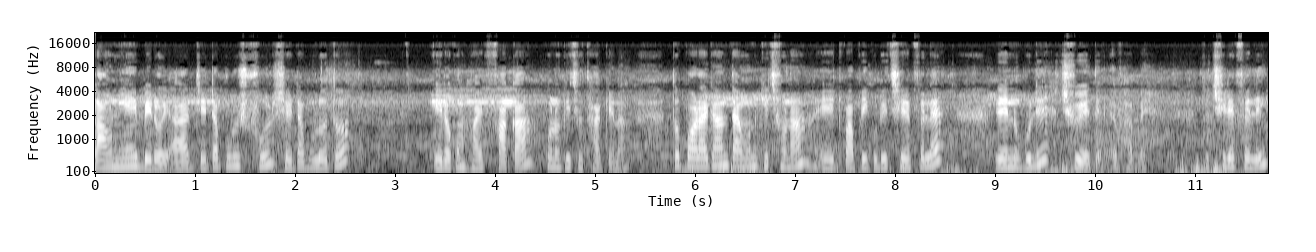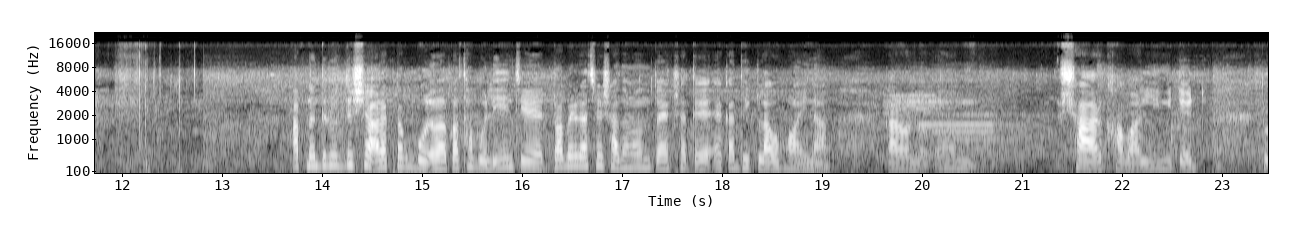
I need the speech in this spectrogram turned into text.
লাউ নিয়েই বেরোয়, আর যেটা পুরুষ ফুল, সেটা মূলত এরকম হয়, ফাঁকা, কোনো কিছু থাকে না। তো পরাগান তেমন কিছু না, এই পাপড়িগুলি ছিঁড়ে ফেলে, রেণুগুলি ছুঁয়ে দেয় এভাবে। তো ছিঁড়ে ফেলি আপনাদের উদ্দেশ্যে আর একটা কথা বলি যে টবের গাছে সাধারণত একসাথে একাধিক লাউ হয় না, কারণ সার, খাবার লিমিটেড তো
